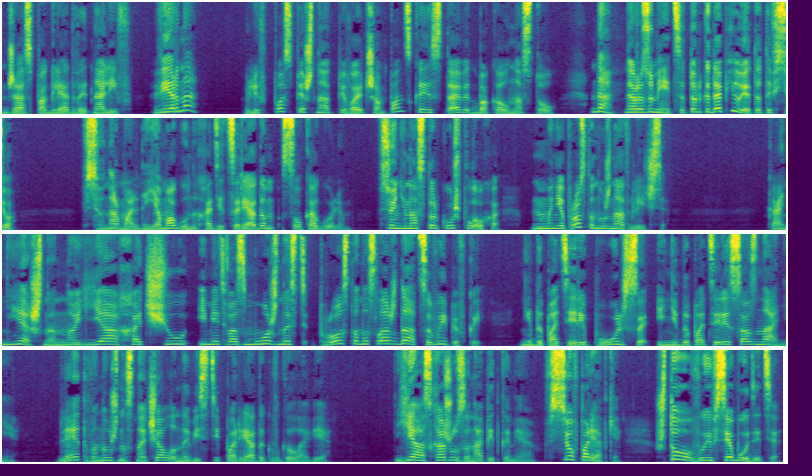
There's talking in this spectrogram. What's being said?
Джаз поглядывает на Лив. Верно? Лив поспешно отпивает шампанское и ставит бокал на стол. Да, разумеется, только допью этот и все. Все нормально, я могу находиться рядом с алкоголем. Все не настолько уж плохо. Мне просто нужно отвлечься. Конечно, но я хочу иметь возможность просто наслаждаться выпивкой. Не до потери пульса и не до потери сознания. Для этого нужно сначала навести порядок в голове. Я схожу за напитками. Все в порядке. Что вы все будете?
